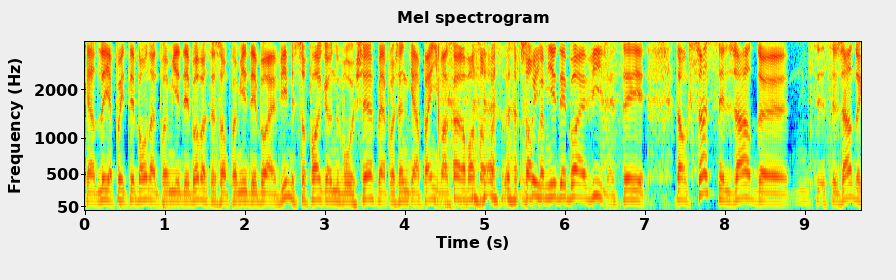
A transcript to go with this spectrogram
regarde là, il a pas été bon dans le premier débat parce que c'est son premier débat à vie, mais si tu repars avec un nouveau chef, ben, la prochaine campagne, il va encore avoir son, son premier débat à vie. Là, Donc, ça, c'est le genre de, c'est le genre de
